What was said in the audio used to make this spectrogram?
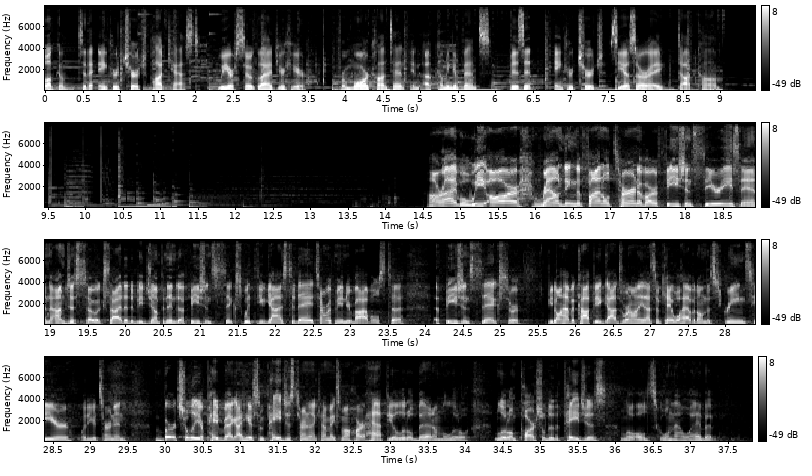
Welcome to the Anchored Church podcast. We are so glad you're here. For more content and upcoming events, visit anchoredchurchcsra.com. All right, well, we are rounding the final turn of our Ephesians series, and I'm just so excited to be jumping into Ephesians 6 with you guys today. Turn with me in your Bibles to Ephesians 6, or if you don't have a copy of God's Word on you, that's okay. We'll have it on the screens here, whether you're turning virtually or paperback. I hear some pages turning. That kind of makes my heart happy a little bit. I'm a little, I'm a little impartial to the pages. I'm a little old school in that way, but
